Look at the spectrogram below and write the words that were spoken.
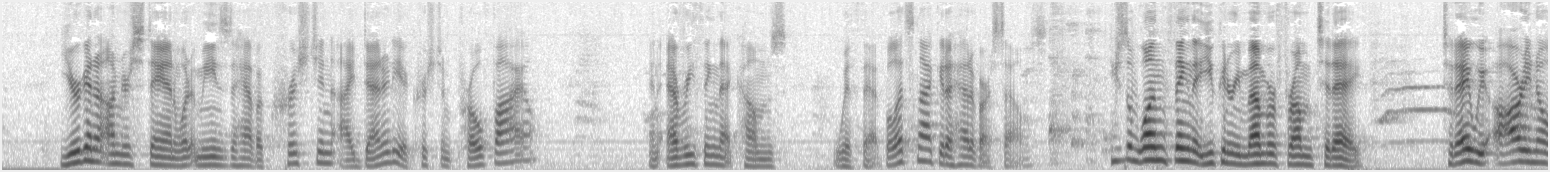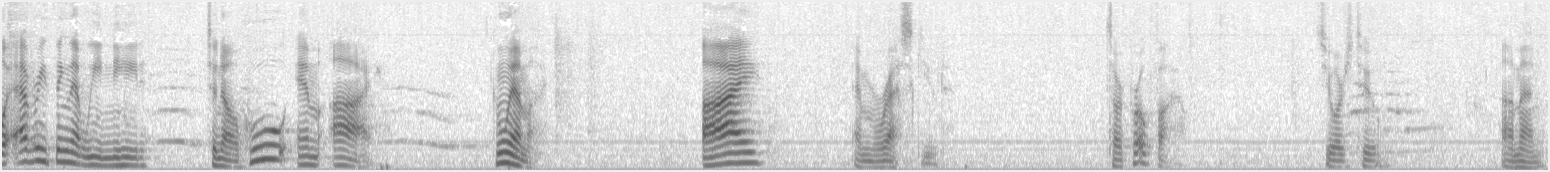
you're going to understand what it means to have a Christian identity, a Christian profile and everything that comes with that. But let's not get ahead of ourselves. Here's the one thing that you can remember from today. Today, we already know everything that we need to know. Who am I? Who am I? I am rescued. It's our profile. It's yours too. Amen.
